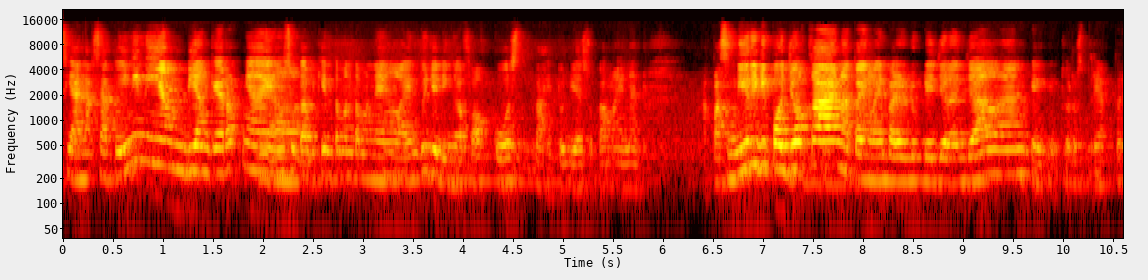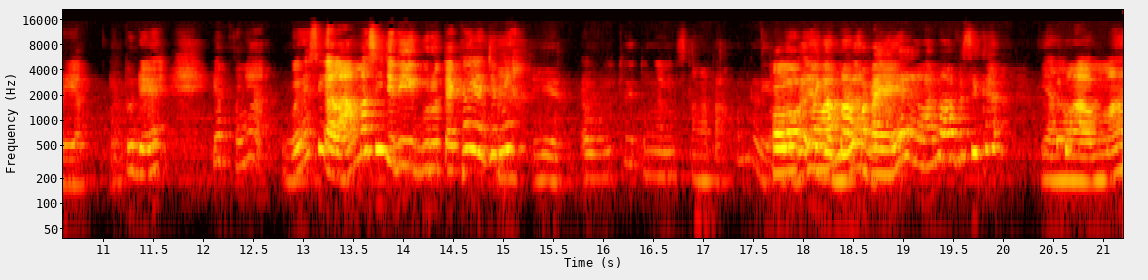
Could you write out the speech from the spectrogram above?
si anak satu ini nih yang biang keroknya yang Ya. suka bikin teman-teman yang lain tuh jadi nggak fokus entah itu dia suka mainan apa sendiri di pojokan atau yang lain pada duduk dia jalan-jalan kayak gitu terus teriak-teriak gitu deh ya pokoknya gue sih gak lama sih jadi guru TK ya jadi iya oh, itu hitungan setengah tahun kali ya Kalau yang lama apa ya? kayaknya yang lama apa sih kak? Yang lama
